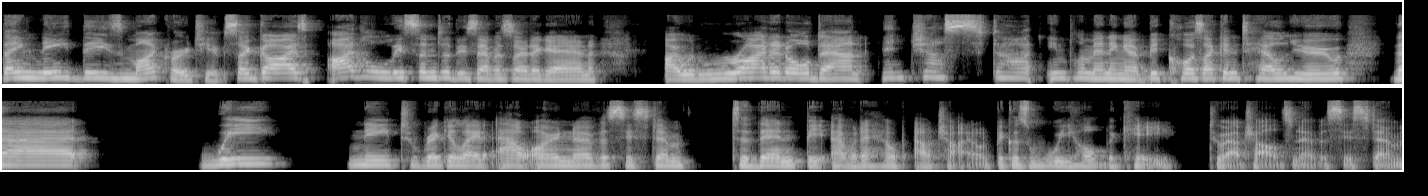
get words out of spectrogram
they need these micro tips. So, guys, I'd listen to this episode again. I would write it all down and just start implementing it because I can tell you that we need to regulate our own nervous system to then be able to help our child because we hold the key to our child's nervous system.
